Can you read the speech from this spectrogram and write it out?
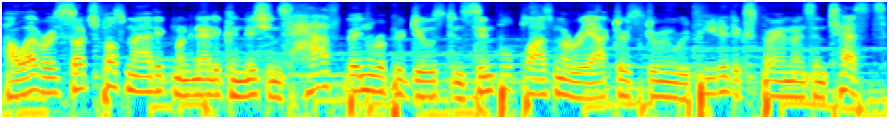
However, such plasmatic magnetic conditions have been reproduced in simple plasma reactors during repeated experiments and tests,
